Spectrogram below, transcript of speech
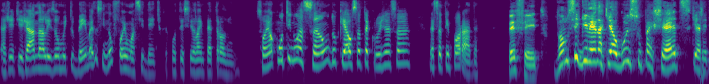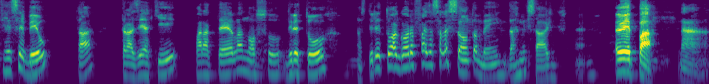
A gente já analisou muito bem, mas assim, não foi um acidente que aconteceu lá em Petrolina. Só é uma continuação do que é o Santa Cruz nessa, nessa temporada. Perfeito. Vamos seguir lendo aqui alguns superchats que a gente recebeu, tá? Trazer aqui para a tela nosso diretor. Nosso diretor agora faz a seleção também das mensagens. Né? Epa! Não,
